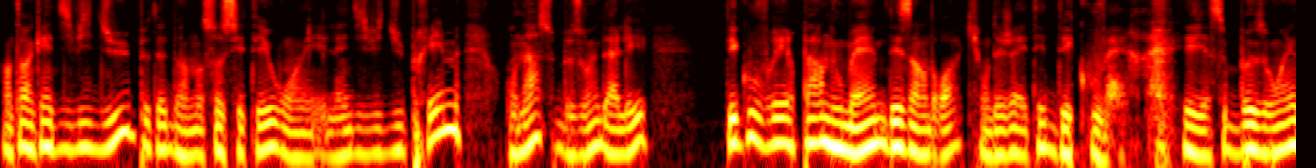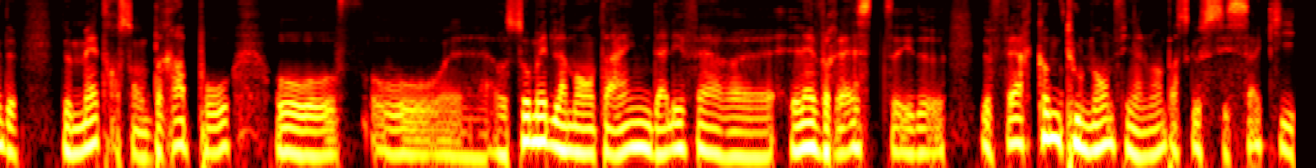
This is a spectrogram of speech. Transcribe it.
en tant qu'individu, peut-être dans nos sociétés où on est l'individu prime, on a ce besoin d'aller découvrir par nous-mêmes des endroits qui ont déjà été découverts. Et il y a ce besoin de, de mettre son drapeau au, au, euh, sommet de la montagne, d'aller faire euh, l'Everest et de, de, faire comme tout le monde finalement, parce que c'est ça qui,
